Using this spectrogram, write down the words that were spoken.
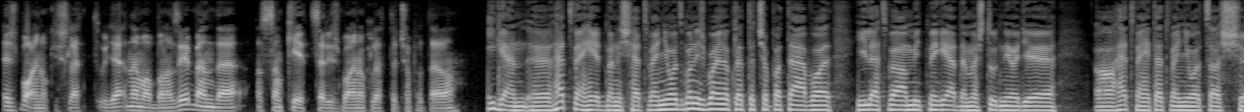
És bajnok is lett, ugye? Nem abban az évben, de azt hiszem kétszer is bajnok lett a csapatával. Igen, 77-ben és 78-ban is bajnok lett a csapatával, illetve amit még érdemes tudni, hogy a 77-78-as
